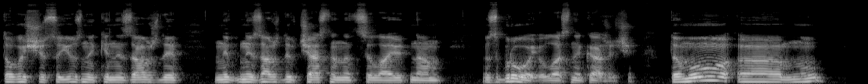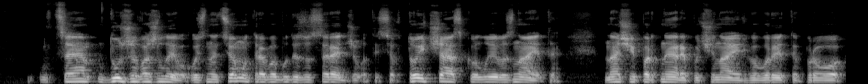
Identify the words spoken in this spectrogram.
того, що союзники не завжди не, не завжди вчасно надсилають нам зброю, власне кажучи. Тому е, ну, це дуже важливо. Ось на цьому треба буде зосереджуватися. В той час, коли ви знаєте, наші партнери починають говорити про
